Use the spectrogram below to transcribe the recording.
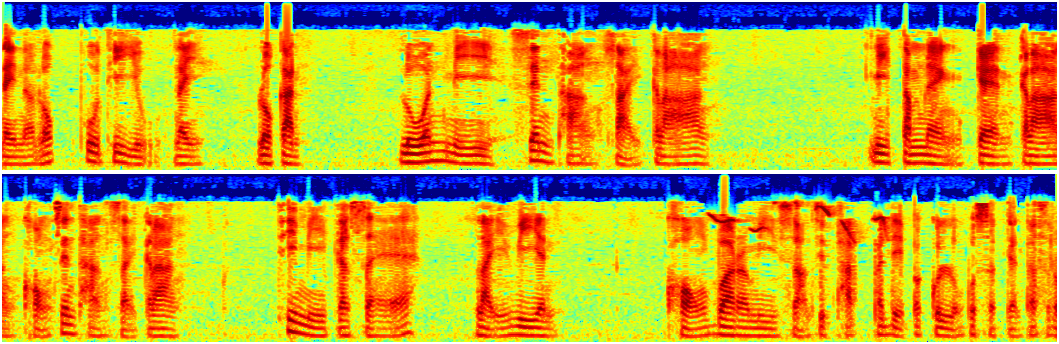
ในนรก ผู้ที่อยู่ใน โลกัน ล้วนมีเส้นทางสายกลาง มีตำแหน่งแกนกลางของเส้นทางสายกลาง ที่มีกระแสไหลเวียน ของบารมีสามสิบทัศพระเดชพระคุณหลวงพุทธสดยันทสโร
